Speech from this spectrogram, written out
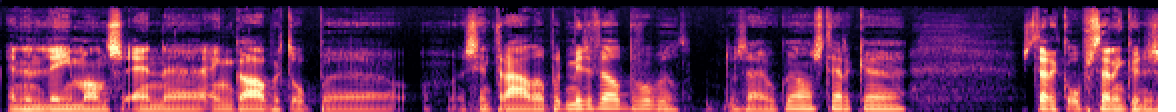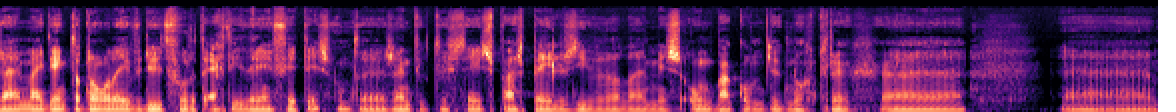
En een Leemans en, eh en Garbert op centrale op het middenveld bijvoorbeeld. Dat zou ook wel een sterke, sterke opstelling kunnen zijn. Maar ik denk dat het nog wel even duurt voordat echt iedereen fit is. Want er zijn natuurlijk toch steeds een paar spelers die we wel missen. Onkba komt natuurlijk nog terug. Eh, ehm,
